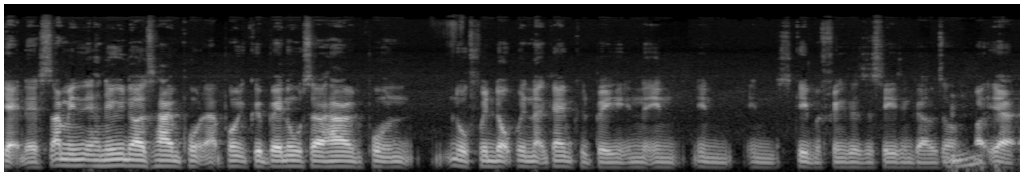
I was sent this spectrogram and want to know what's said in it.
get this. I mean, and who knows how important that point could be, and also how important Northwind not win that game could be in in in, in scheme of things as the season goes on. But yeah.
